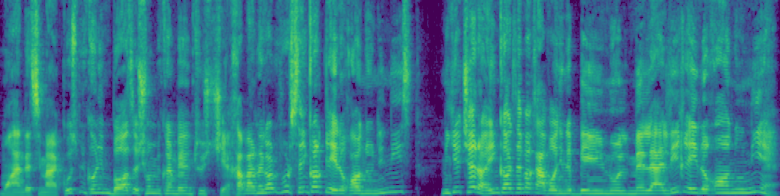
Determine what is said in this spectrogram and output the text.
مهندسی معکوس می‌کنیم بازشون می‌کنیم ببینیم توش چیه. خبرنگار می‌پرسه این کار غیر قانونی نیست؟ میگه چرا؟ این کار طبق قوانین بین المللی غیر قانونیه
